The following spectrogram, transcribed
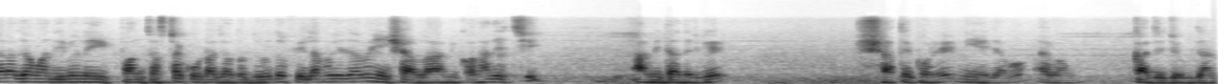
যারা জমা দিবেন, এই পঞ্চাশটা কোটা যত দ্রুত ফিল হয়ে যাবে ইনশাল্লাহ আমি কথা দিচ্ছি। আমি তাদেরকে সাথে করে নিয়ে যাব এবং কাজে যোগদান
